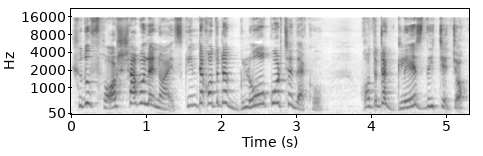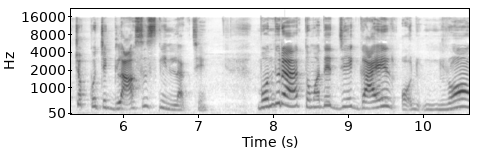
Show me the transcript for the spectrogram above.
শুধু ফর্সা বলে নয়, স্কিনটা কতটা গ্লো করছে দেখো। কতটা গ্লেজ দিচ্ছে, চকচক করছে গ্লাসে স্কিন লাগছে। বন্ধুরা, তোমাদের যে গায়ের রং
